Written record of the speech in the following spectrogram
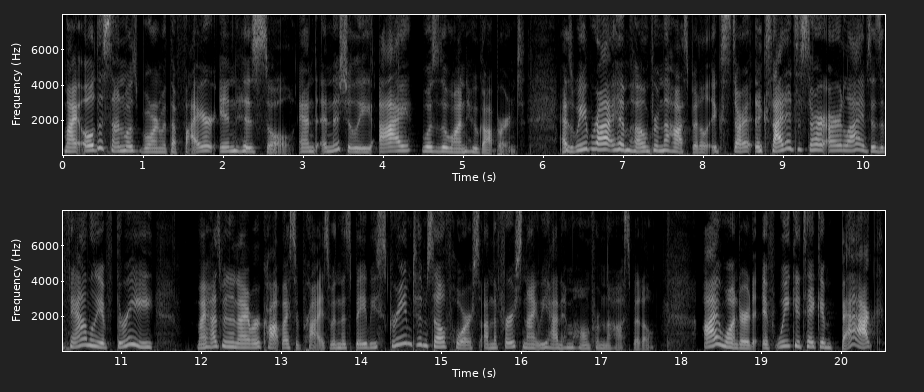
my oldest son was born with a fire in his soul, and initially I was the one who got burned. As we brought him home from the hospital, excited to start our lives as a family of three, my husband and I were caught by surprise when this baby screamed himself hoarse on the first night we had him home from the hospital. I wondered if we could take him back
